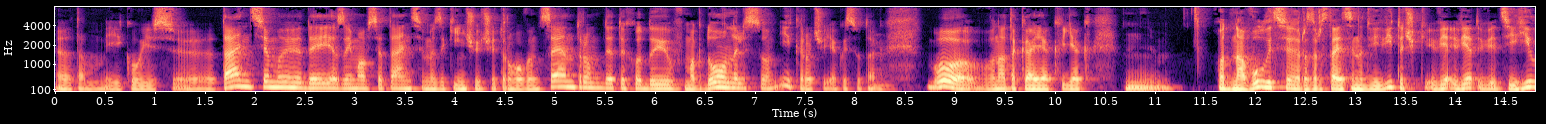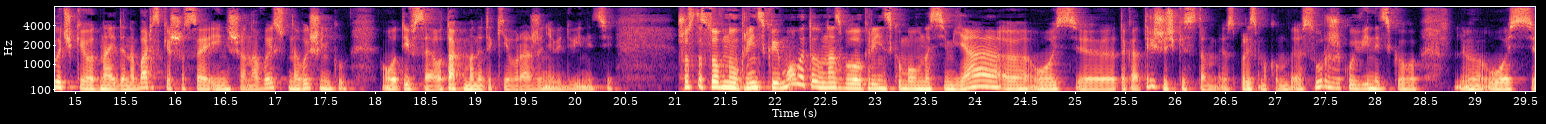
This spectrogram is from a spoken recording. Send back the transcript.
е, там якоюсь танцями, де я займався танцями, закінчуючи торговим центром, де ти ходив, Макдональдсом, і коротше, якось отак. Бо вона така, як. як Одна вулиця розростається на дві віточки, ві, ві, ці гілочки, одна йде на Барське шосе, інша на, виш, на Вишеньку. От і все. Отак в мене такі враження від Вінниці. Що стосовно української мови, то у нас була українськомовна сім'я, е, ось е, така трішечки з, там, з присмаком е, суржику Вінницького, ось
